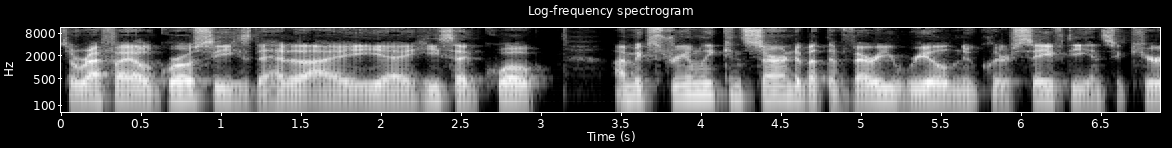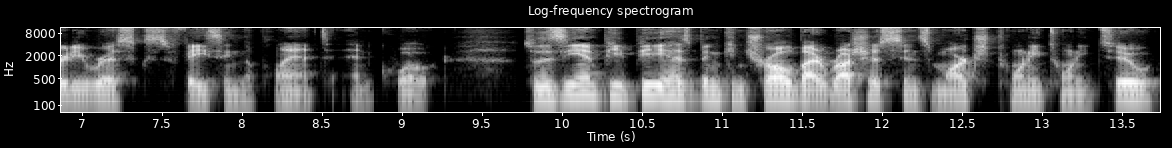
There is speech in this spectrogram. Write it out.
So Rafael Grossi, he's the head of the IAEA, he said, quote, I'm extremely concerned about the very real nuclear safety and security risks facing the plant, end quote. So the ZNPP has been controlled by Russia since March 2022,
